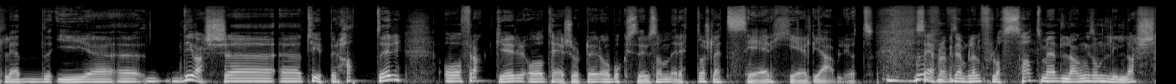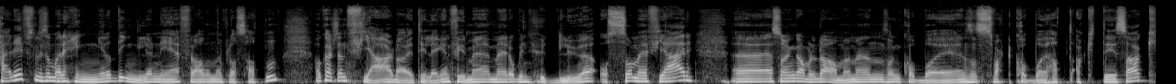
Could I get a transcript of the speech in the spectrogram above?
kledd i diverse typer typer hatter og frakker og T-skjorter og bukser som rett og slett ser helt jævlig ut. Se for deg f.eks. en flosshatt med et lang sånn lilla skjerf som liksom bare henger og dingler ned fra denne flosshatten. Og kanskje en fjær da i tillegg. En fyr med, med Robin Hood-lue, også med fjær. Eh, jeg så en gammel dame med en sånn, cowboy, en sånn svart cowboyhattaktig sak,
